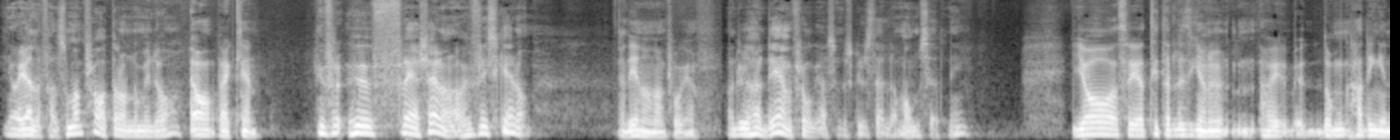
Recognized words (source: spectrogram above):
Ja, i alla fall som man pratar om dem idag. Ja, verkligen. Hur, hur fräscha är de då? Hur friska är de? Ja, det är en annan fråga. Ja, du hade en fråga som du skulle ställa om omsättning. Ja, alltså jag tittade lite grann. De hade ingen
